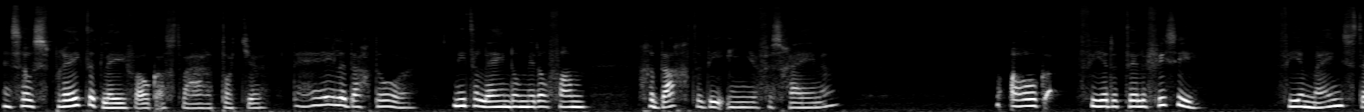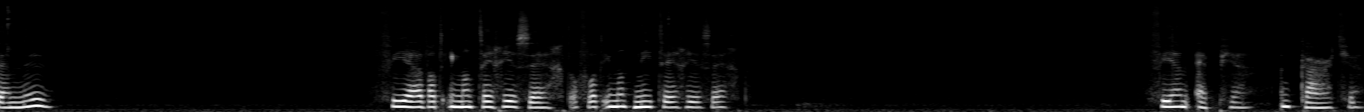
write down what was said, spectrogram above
En zo spreekt het leven ook als het ware tot je de hele dag door. Niet alleen door middel van gedachten die in je verschijnen, maar ook via de televisie, via mijn stem nu. Via wat iemand tegen je zegt of wat iemand niet tegen je zegt. Via een appje, een kaartje.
